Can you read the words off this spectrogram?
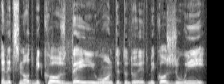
And it's not because they wanted to do it, because we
